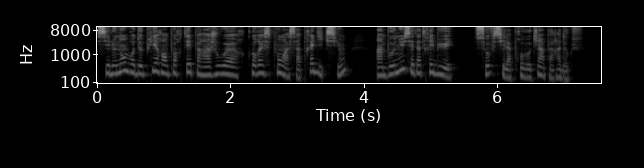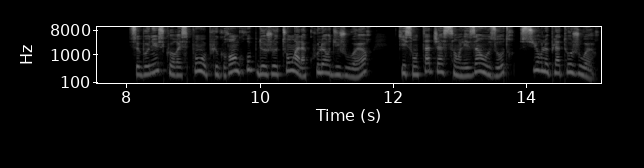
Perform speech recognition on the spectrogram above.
si le nombre de plis remportés par un joueur correspond à sa prédiction, un bonus est attribué, sauf s'il a provoqué un paradoxe. Ce bonus correspond au plus grand groupe de jetons à la couleur du joueur qui sont adjacents les uns aux autres sur le plateau joueur.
